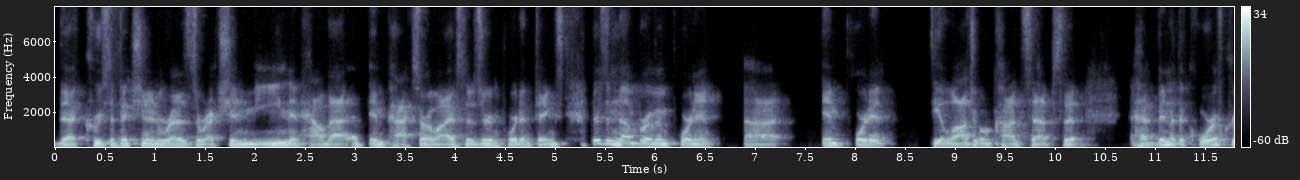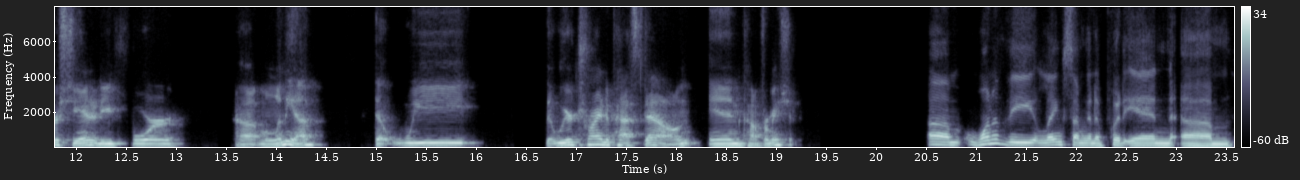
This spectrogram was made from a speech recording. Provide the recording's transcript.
the crucifixion and resurrection mean and how that impacts our lives. Those are important things. There's a number of important, uh, important theological concepts that have been at the core of Christianity for uh, millennia that we that we're trying to pass down in confirmation. Um, one of the links I'm going to put in um,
